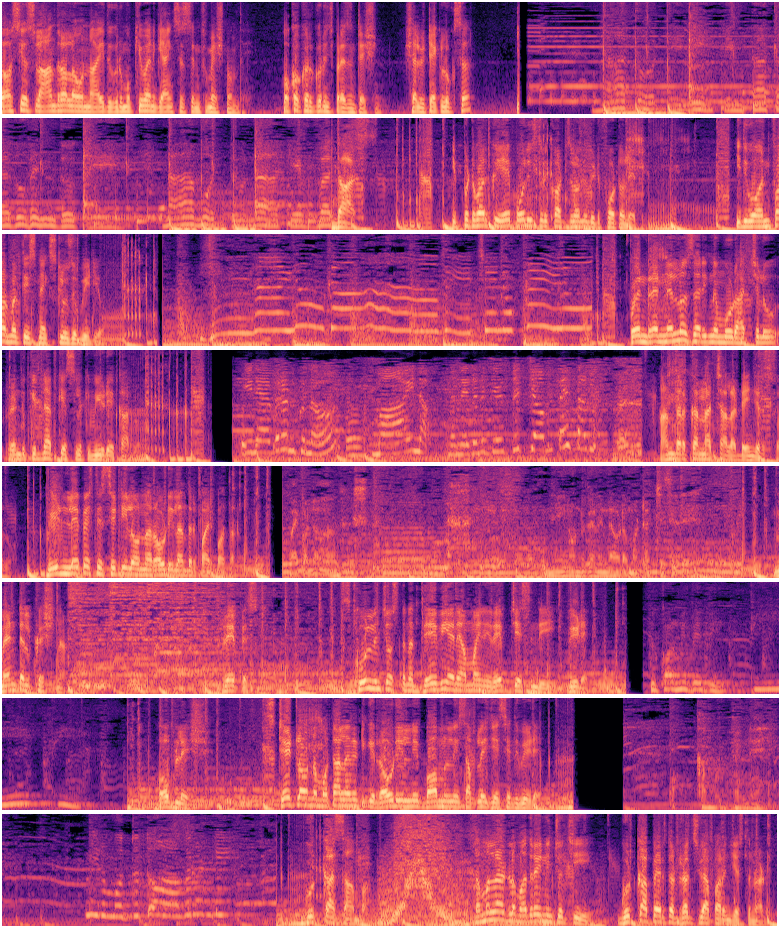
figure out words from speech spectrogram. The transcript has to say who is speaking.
Speaker 1: డాసియస్లో ఆంధ్రాలో ఉన్న ఐదుగురు ముఖ్యమైన గ్యాంగ్స్టర్స్ ఇన్ఫర్మేషన్ ఉంది. ఒక్కొక్కరి గురించి presentation shall we take look sir Das ఇప్పటి వరకు ఏ పోలీస్ రికార్డ్స్ లోనూ వీడి ఫోటో లేదు. ఇది ఓ ఇన్ఫార్మర్ తీసిన ఎక్స్క్లూజివ్ వీడియో పోయిన రెండు నెలల్లో జరిగిన మూడు హత్యలు రెండు కిడ్నాప్ కేసులకి వీడే కారణం.
Speaker 2: ఈయన ఎవరనుకున్నావు? మా ఆయన. నన్ను ఏదైనా చేస్తే చంపేస్తాడు.
Speaker 1: అందరికన్నా చాలా డేంజరస్ ఫెలో వీడిని లేపేస్తే సిటీలో ఉన్న రౌడీలందరూ పారిపోతారు. మెంటల్ కృష్ణ రేపిస్ట్ స్కూల్ నుంచి వస్తున్న దేవి అనే అమ్మాయిని రేప్ చేసింది వీడే. ఓబ్లేష్ స్టేట్లో ఉన్న ముఠాలన్నిటికీ రౌడీల్ని బాంబుల్ని సప్లై చేసేది వీడే.
Speaker 3: మీరు ముద్దుతో ఆగురండి.
Speaker 1: గుట్కా సాంబా. తమిళనాడులో మదురై నుంచి వచ్చి గుట్కా పేరుతో డ్రగ్స్ వ్యాపారం చేస్తున్నాడు.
